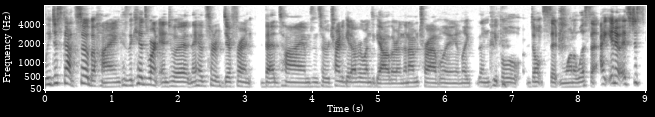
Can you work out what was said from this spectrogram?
we just got so behind because the kids weren't into it and they had sort of different bedtimes and so we're trying to get everyone together and then i'm traveling and like then people don't sit and want to listen. I, you know it's just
